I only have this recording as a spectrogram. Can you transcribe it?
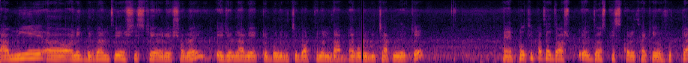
দাম নিয়ে অনেক বিভ্রান্তিও সৃষ্টি হয় অনেক সময়। এই জন্য আমি একটু বলে দিচ্ছি, বর্তমান দামটা বলে দিচ্ছি আপনাদেরকে। প্রতি পাতা দশ দশ পিস করে থাকে ওষুধটা।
